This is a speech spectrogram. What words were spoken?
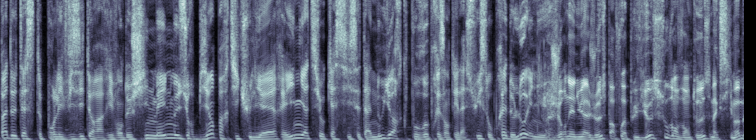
Pas de test pour les visiteurs arrivant de Chine, mais une mesure bien particulière. Et Ignazio Cassis est à New York pour représenter la Suisse auprès de l'ONU. Journée nuageuse, parfois pluvieuse, souvent venteuse, maximum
